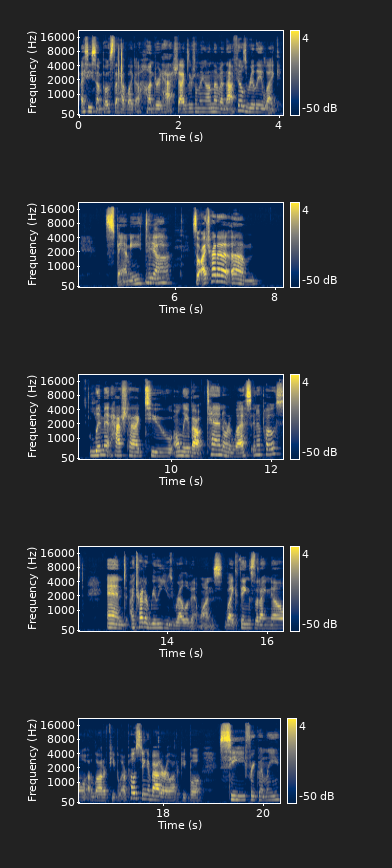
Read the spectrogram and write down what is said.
I see some posts that have like a hundred hashtags or something on them, and that feels really like spammy to yeah. me. So I try to um, limit hashtag to only about 10 or less in a post. And I try to really use relevant ones, like things that I know a lot of people are posting about or a lot of people see frequently.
